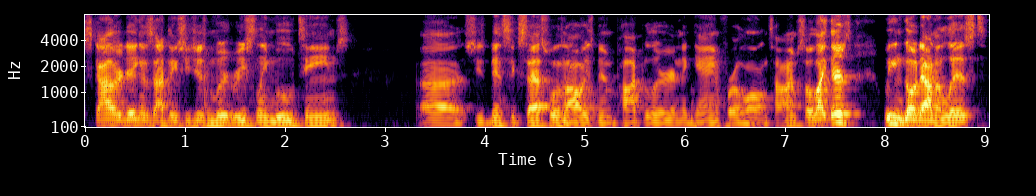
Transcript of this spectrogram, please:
Skylar Diggins, I think she just mo- recently moved teams. Uh, she's been successful and always been popular in the game for a long time. So like, there's we can go down a list.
